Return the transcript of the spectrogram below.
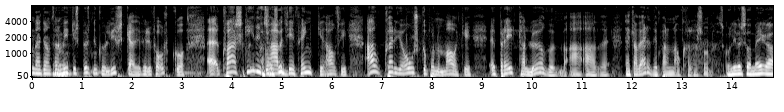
Þetta er náttúrulega uh, mikið spurningu lífsgæði fyrir fólk og uh, hvað skýringu hafið þið fengið á því? Á hverju ósköpunum má ekki uh, breyta lögum að þetta verði bara nákvæmlega svona? Sko lífeyrissjóða mega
